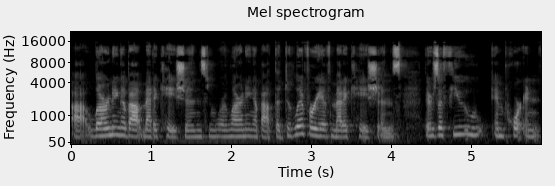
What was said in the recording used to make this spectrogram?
uh, learning about medications and we're learning about the delivery of medications, there's a few important,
